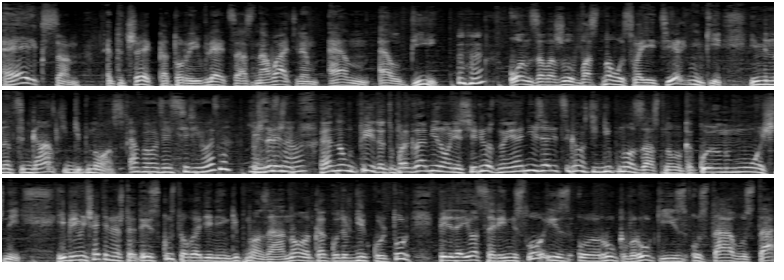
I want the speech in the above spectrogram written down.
Эриксон, это человек, который является основателем NLP, он заложил в основу своей техники именно цыганский гипноз. Обалдеть, серьезно? Я не Представляешь, знала. NLP, это программирование серьезно, и они взяли цыганский гипноз за основу, какой он мощный. И примечательно, что это искусство владения гипноза, оно вот как у других культур передается ремесло из э, рук в руки, из уста в уста,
